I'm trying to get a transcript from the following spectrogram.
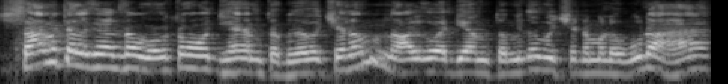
సామెతల గ్రంథం ఒకటో అధ్యాయం తొమ్మిదవ వచనం నాలుగో అధ్యాయం తొమ్మిదవ వచనంలో కూడా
